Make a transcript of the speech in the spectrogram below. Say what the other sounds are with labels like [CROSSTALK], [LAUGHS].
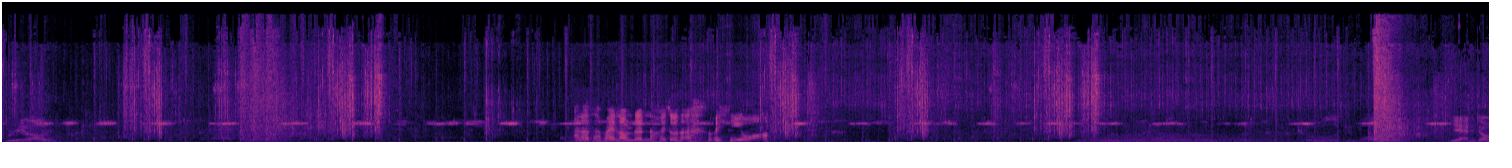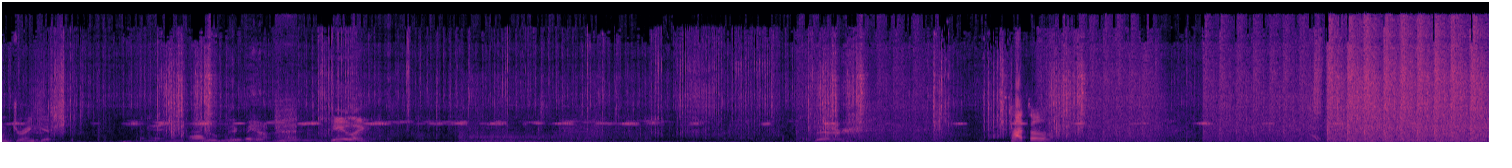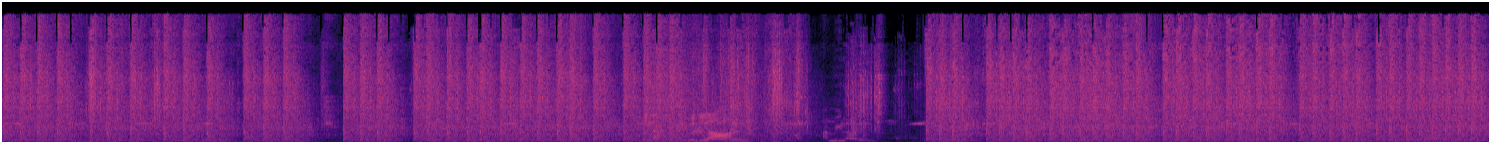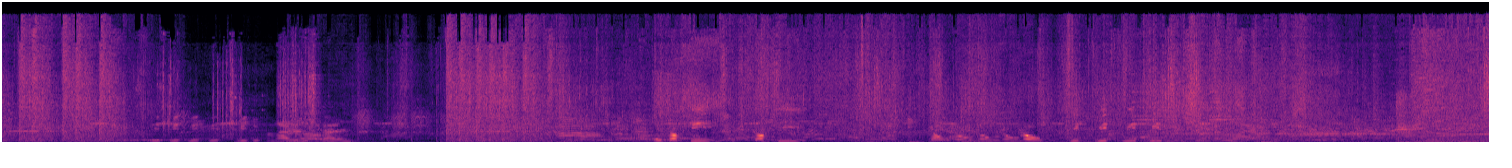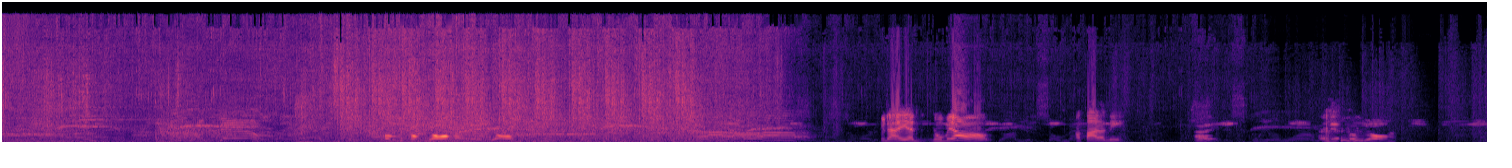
Reloading. อะ แล้วทำไมเราเลื่อนน้อยจังนะไม่หิวเหรอ Yeah, don't drink it. งานอยู่ในที Healing. Better. ชาร์เจอร์เหรอ ละไม่ดีแล้วเหรอ I'm reloading. วิทวิทวิทวิทวิทอยู่ข้างหน้าวิทอยู่ข้างหน้าเฮ้ยจ็อกกี้จ็อกกี้ no no no no no วิทวิทวิทวิทต้องต้องยอมอะไม่ต้องยอม ไปไหนอะดูไม่ออกเอาตายแล้วนี่ใช่ อันเนี้ยต้องยอม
